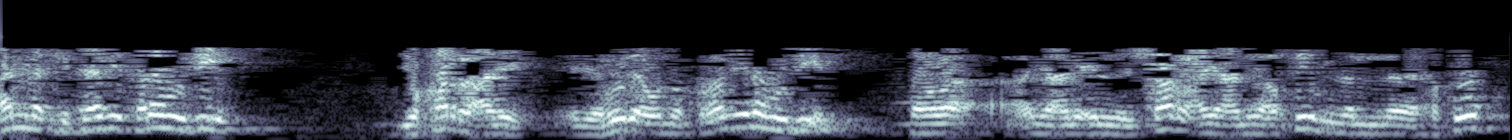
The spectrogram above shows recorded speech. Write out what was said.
أما الكتابي فله دين. يقر عليه. اليهودي أو النصراني له دين. فهو يعني الشرع يعني يعطيه من الحقوق.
